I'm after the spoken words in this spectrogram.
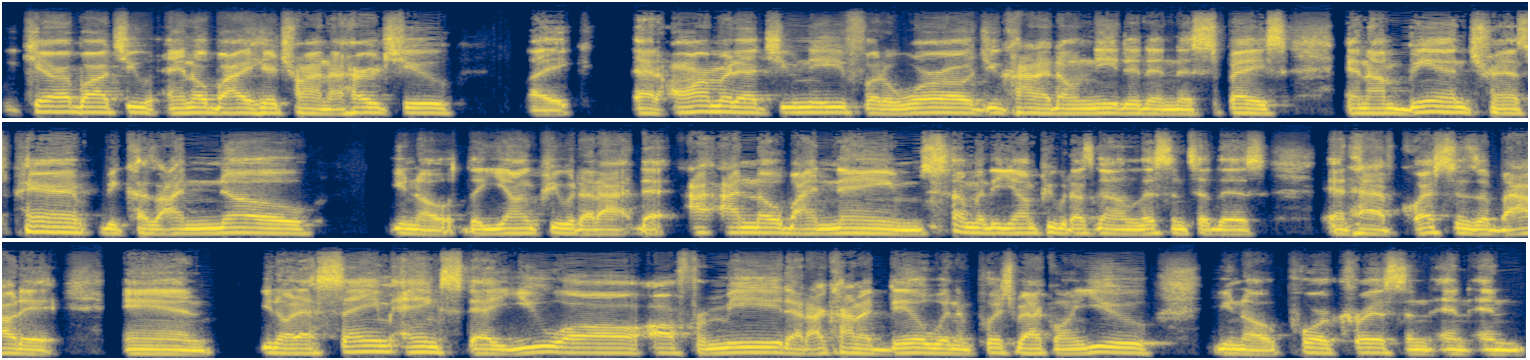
we care about you. Ain't nobody here trying to hurt you. Like that armor that you need for the world, you kind of don't need it in this space. And I'm being transparent because I know, you know, the young people that I that I, I know by name, some of the young people that's gonna listen to this and have questions about it. And you know, that same angst that you all offer me that I kind of deal with and push back on you, you know, poor Chris and and and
